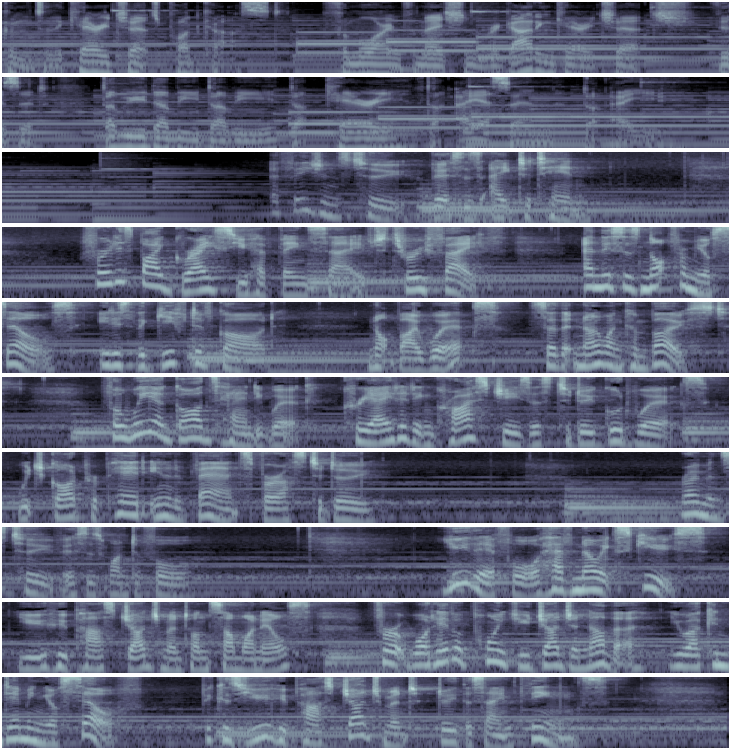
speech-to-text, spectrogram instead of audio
Welcome to the Carey Church podcast. For more information regarding Carey Church, visit www.carey.asn.au. Ephesians 2, verses 8 to 10. For it is by grace you have been saved, through faith, and this is not from yourselves, it is the gift of God, not by works, so that no one can boast. For we are God's handiwork, created in Christ Jesus to do good works, which God prepared in advance for us to do. Romans 2, verses 1 to 4. You therefore have no excuse, you who pass judgment on someone else, for at whatever point you judge another, you are condemning yourself, because you who pass judgment do the same things.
